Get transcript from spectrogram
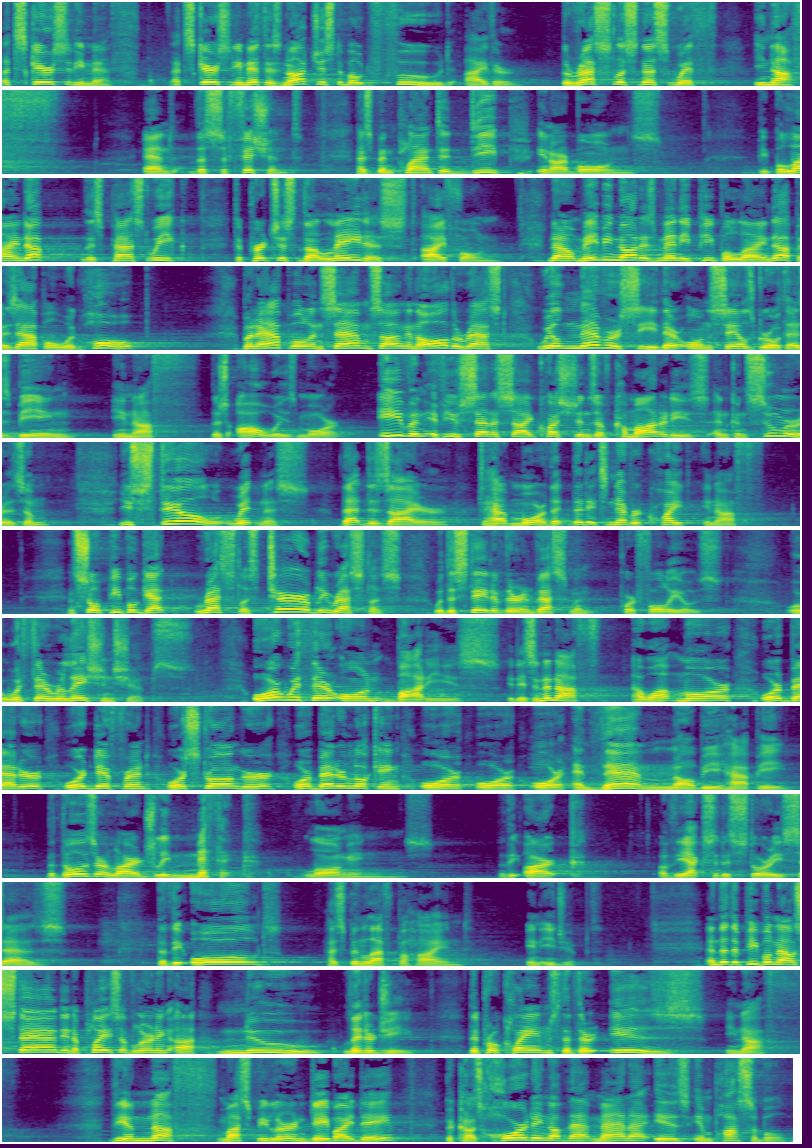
That scarcity myth. That scarcity myth is not just about food either. The restlessness with enough and the sufficient has been planted deep in our bones. People lined up this past week to purchase the latest iPhone. Now, maybe not as many people lined up as Apple would hope, but Apple and Samsung and all the rest will never see their own sales growth as being enough. There's always more. Even if you set aside questions of commodities and consumerism, you still witness that desire to have more, that, that it's never quite enough. And so people get restless, terribly restless, with the state of their investment portfolios or with their relationships or with their own bodies. It isn't enough. I want more or better or different or stronger or better looking or, or, or, and then I'll be happy. But those are largely mythic longings. The arc of the Exodus story says that the old has been left behind in Egypt. And that the people now stand in a place of learning a new liturgy that proclaims that there is enough. The enough must be learned day by day because hoarding of that manna is impossible.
